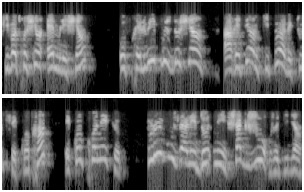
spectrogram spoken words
Si votre chien aime les chiens, offrez-lui plus de chiens. Arrêtez un petit peu avec toutes ces contraintes et comprenez que plus vous allez donner chaque jour, je dis bien,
